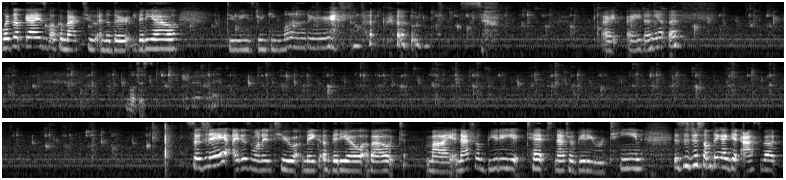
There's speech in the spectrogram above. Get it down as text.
What's up guys? Welcome back to another video. Dewey's drinking water in the background. So, Alright, are you done yet then? We'll just give it a minute. So today I just wanted to make a video about my natural beauty tips, natural beauty routine. This is just something I get asked about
